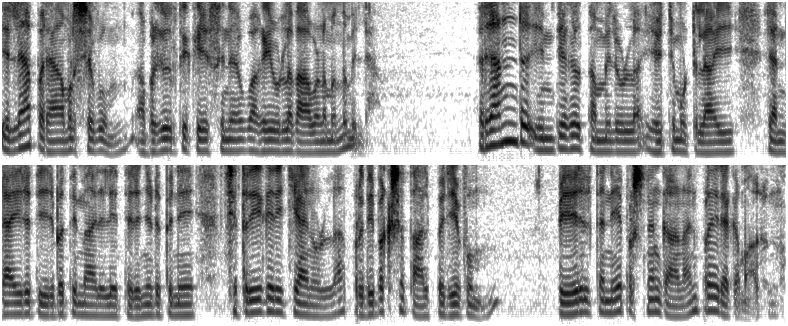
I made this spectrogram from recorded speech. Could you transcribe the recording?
എല്ലാ പരാമർശവും അപകീർത്തി കേസിന് വകയുള്ളതാവണമെന്നുമില്ല. രണ്ട് ഇന്ത്യകൾ തമ്മിലുള്ള ഏറ്റുമുട്ടലായി രണ്ടായിരത്തി ഇരുപത്തിനാലിലെ തിരഞ്ഞെടുപ്പിനെ ചിത്രീകരിക്കാനുള്ള പ്രതിപക്ഷ താൽപ്പര്യവും പേരിൽ തന്നെ പ്രശ്നം കാണാൻ പ്രേരകമാകുന്നു.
